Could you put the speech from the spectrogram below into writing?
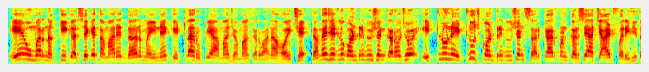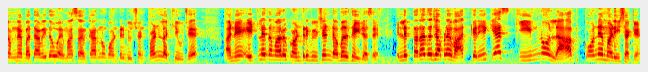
એ ઉંમર નક્કી કરશે કે તમારે દર મહિને કેટલા રૂપિયા આમાં જમા કરવાના હોય છે. તમે જેટલું કોન્ટ્રીબ્યુશન કરો છો, એટલું ને એટલું જ કોન્ટ્રીબ્યુશન સરકાર પણ કરશે. આ ચાર્ટ ફરીથી તમને બતાવી દઉં, એમાં સરકારનું કોન્ટ્રીબ્યુશન પણ લખ્યું છે અને એટલે તમારું કોન્ટ્રીબ્યુશન ડબલ થઈ જશે. એટલે તરત જ આપણે વાત કરીએ કે આ સ્કીમનો લાભ કોને મળી શકે?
